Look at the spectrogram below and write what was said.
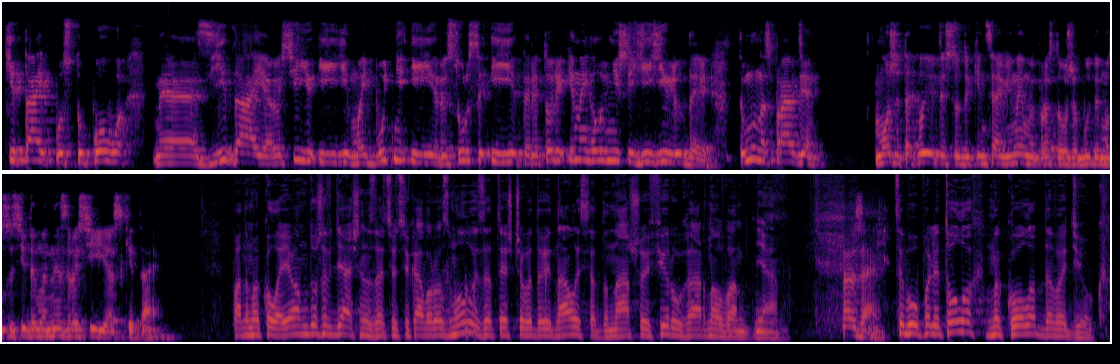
Китай поступово е, з'їдає Росію і її майбутнє, і її ресурси, і її територію, і найголовніше її людей. Тому насправді. Може так виявити, що до кінця війни ми просто вже будемо сусідами не з Росії, а з Китаю. Пане Микола, я вам дуже вдячний за цю цікаву розмову і за те, що ви доєдналися до нашого ефіру. Гарного вам дня. Це був політолог Микола Давидюк.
